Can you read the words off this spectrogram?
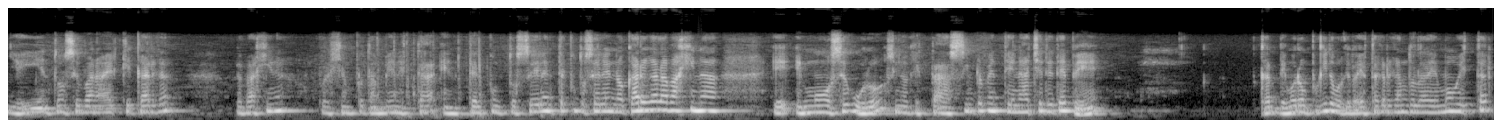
y ahí entonces van a ver que carga la página. Por ejemplo también está en tel.cl en tel.cl no carga la página eh, en modo seguro sino que está simplemente en http demora un poquito porque todavía está cargando la de Movistar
